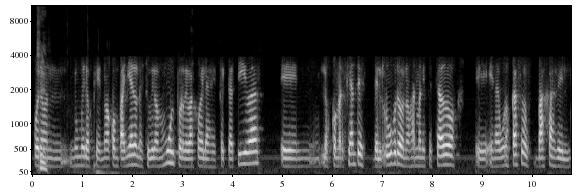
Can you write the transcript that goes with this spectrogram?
fueron números que no acompañaron, estuvieron muy por debajo de las expectativas. los comerciantes del rubro nos han manifestado eh, en algunos casos bajas del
